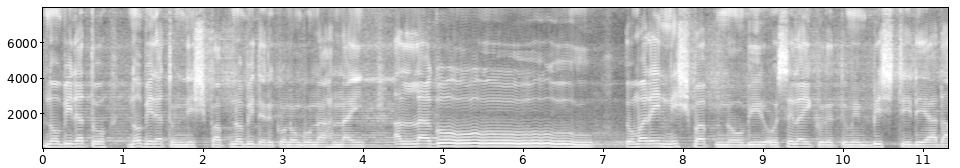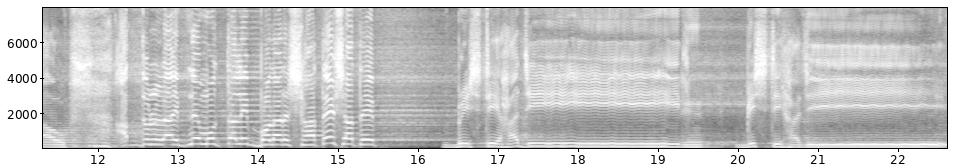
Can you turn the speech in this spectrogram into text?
নবীরা তো নবীরা তো নিষ্পাপ, নবীদের কোনো গুনাহ নাই। আল্লাহ গো তোমার এই নিষ্পাপ নবীর ওসেলাই করে তুমি বৃষ্টি দেয়া দাও। আবদুল্লাহ ইবনে মুত্তালিব বলার সাথে সাথে বৃষ্টি হাজির বৃষ্টি হাজির।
